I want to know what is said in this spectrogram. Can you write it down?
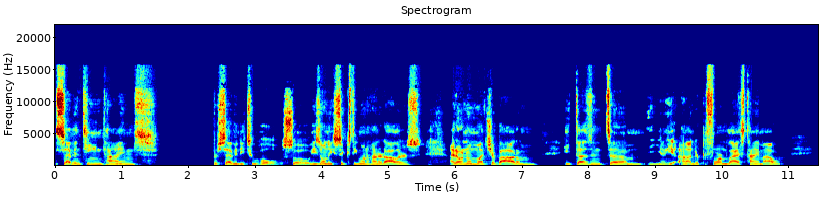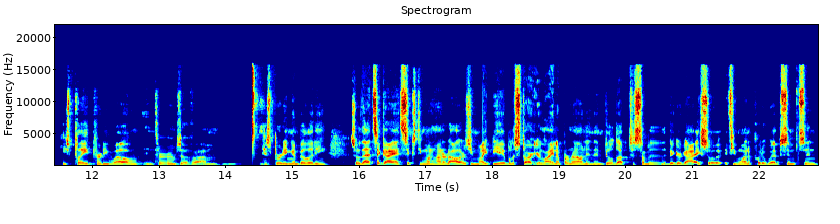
17 times for 72 holes. So he's only $6,100. I don't know much about him. He doesn't, um, you know, he underperformed last time out. He's played pretty well in terms of um, his birding ability. So that's a guy at $6,100 you might be able to start your lineup around and then build up to some of the bigger guys. So if you want to put a Webb Simpson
